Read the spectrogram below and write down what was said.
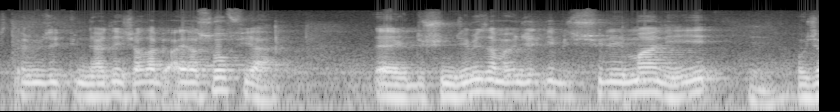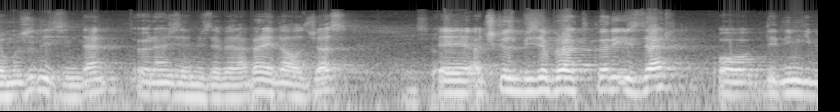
İşte önümüzdeki günlerde inşallah bir Ayasofya e, düşüneceğimiz ama öncelikle bir Süleymaniye'yi hocamızın izinden öğrencilerimizle beraber ele alacağız. İnşallah. E, açıkçası bize bıraktıkları izler o dediğim gibi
